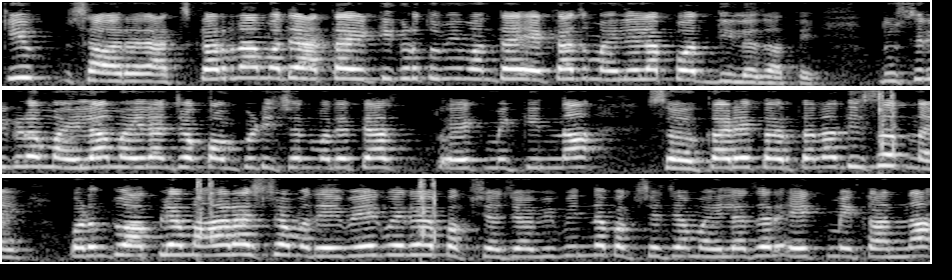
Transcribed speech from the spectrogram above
की राजकारणामध्ये आता एकीकडे तुम्ही म्हणताय एकाच महिलेला पद दिलं जाते. दुसरीकडे महिला महिलांच्या कॉम्पिटिशनमध्ये त्या एकमेकींना सहकार्य करताना दिसत नाही. परंतु आपल्या महाराष्ट्रामध्ये वेगवेगळ्या पक्षाच्या विभिन्न पक्षाच्या महिला जर एकमेकांना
